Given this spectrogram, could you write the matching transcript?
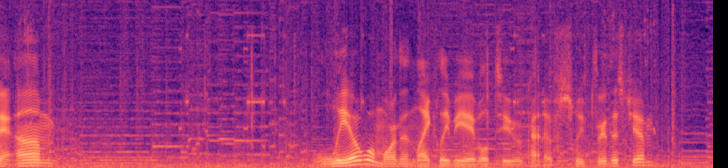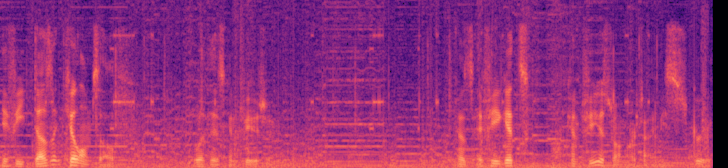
Yeah, um... Leo will more than likely be able to kind of sweep through this gym if he doesn't kill himself with his confusion. Because if he gets confused one more time, he's screwed.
